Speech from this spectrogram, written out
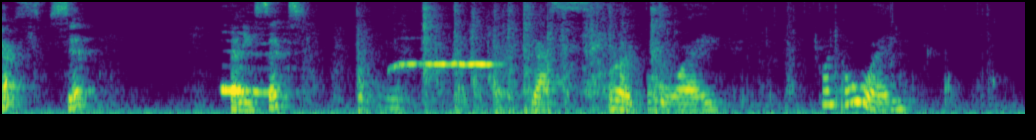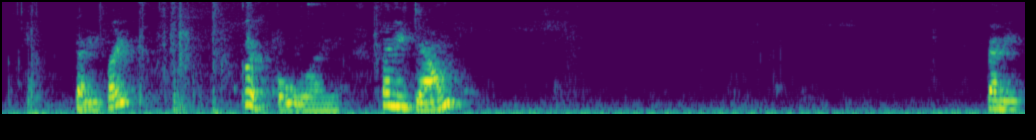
Yes, sit. Benny, sit. Yes, good boy. Good boy. Benny, break. Good boy. Benny, down. Benny,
